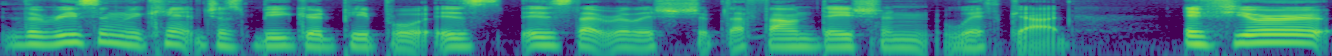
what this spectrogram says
The reason we can't just be good people is is that relationship, that foundation with God. If you're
